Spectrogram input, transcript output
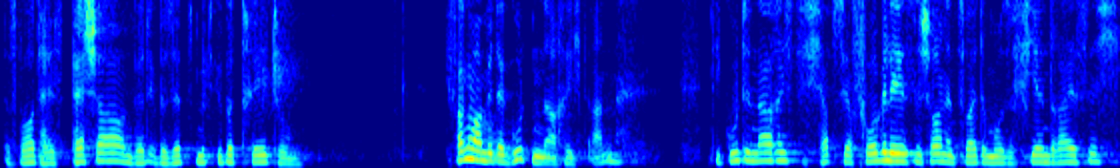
Das Wort heißt Pescha und wird übersetzt mit Übertretung. Ich fange mal mit der guten Nachricht an. Die gute Nachricht, ich habe es ja vorgelesen schon in 2. Mose 34,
